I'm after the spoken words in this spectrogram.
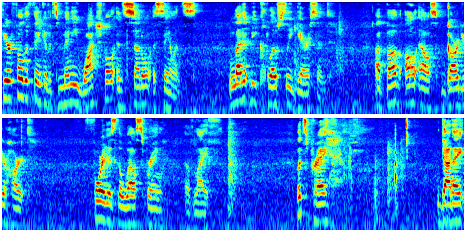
fearful to think of its many watchful and subtle assailants. Let it be closely garrisoned. Above all else, guard your heart, for it is the wellspring of life. Let's pray. God, I,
